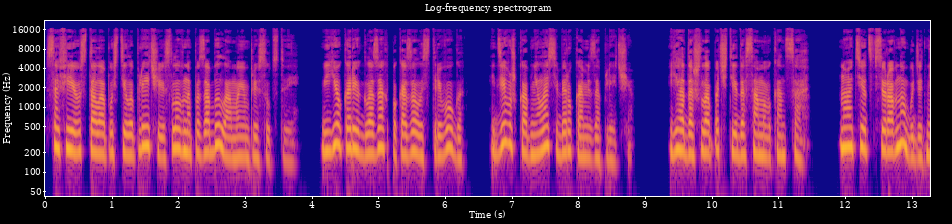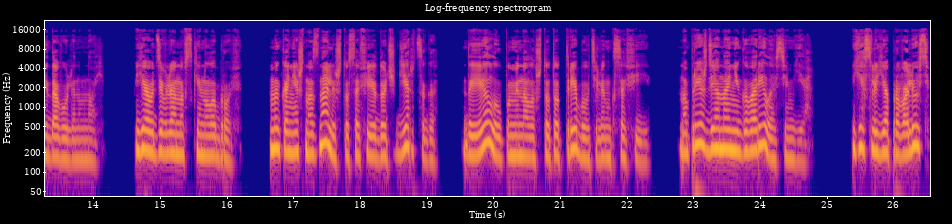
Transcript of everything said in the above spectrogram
София устало опустила плечи и словно позабыла о моем присутствии. В ее корих глазах показалась тревога, и девушка обняла себя руками за плечи. Я дошла почти до самого конца, но отец все равно будет недоволен мной. Я удивленно вскинула бровь. Мы, конечно, знали, что София дочь герцога, да и Элла упоминала, что тот требователен к Софии. Но прежде она не говорила о семье. Если я провалюсь,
